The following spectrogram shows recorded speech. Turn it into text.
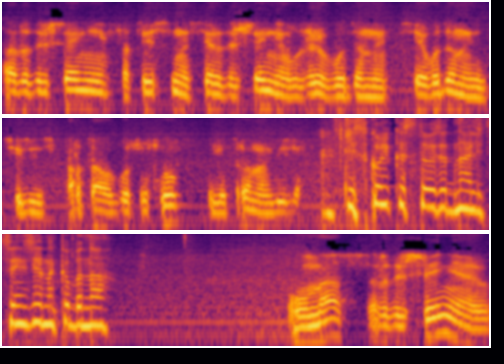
разрешений. Соответственно, все разрешения уже выданы. Все выданы через портал госуслуг в электронном виде. И сколько стоит одна лицензия на кабана? У нас разрешение,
